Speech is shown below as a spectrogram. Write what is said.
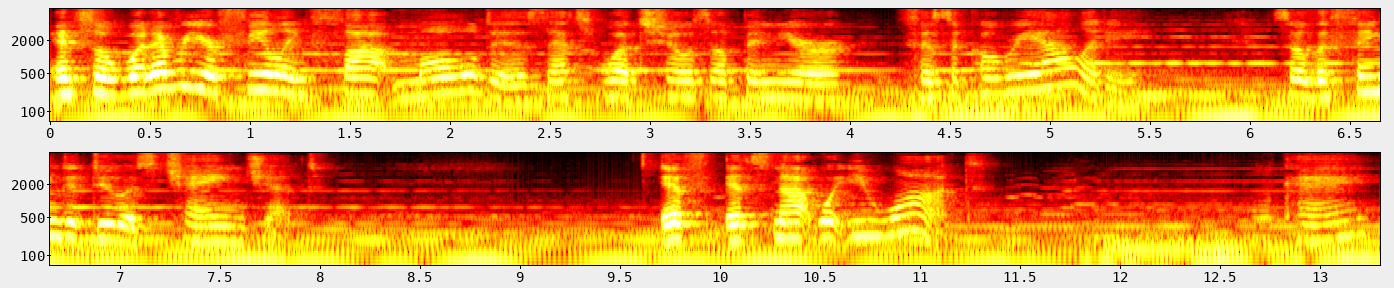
And so, whatever your feeling thought mold is, that's what shows up in your physical reality. So, the thing to do is change it if it's not what you want. Okay?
